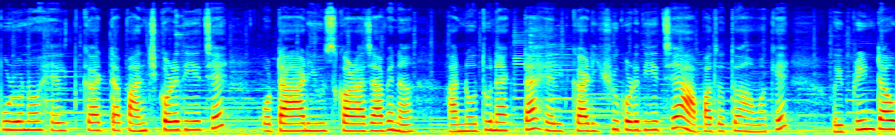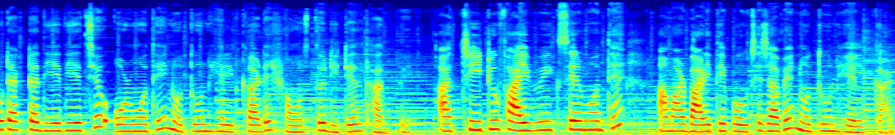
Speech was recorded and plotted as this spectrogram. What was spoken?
পুরনো হেলথ কার্ডটা পাঞ্চ করে দিয়েছে, ওটা আর ইউজ করা যাবে না। আর নতুন একটা হেলথ কার্ড ইস্যু করে দিয়েছে, আপাতত আমাকে ওই প্রিন্ট আউট একটা দিয়ে দিয়েছে, ওর মধ্যেই নতুন হেলথ কার্ডের সমস্ত ডিটেল থাকবে। আর থ্রি টু ফাইভ উইক্সের মধ্যে আমার বাড়িতে পৌঁছে যাবে নতুন হেলথ কার্ড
